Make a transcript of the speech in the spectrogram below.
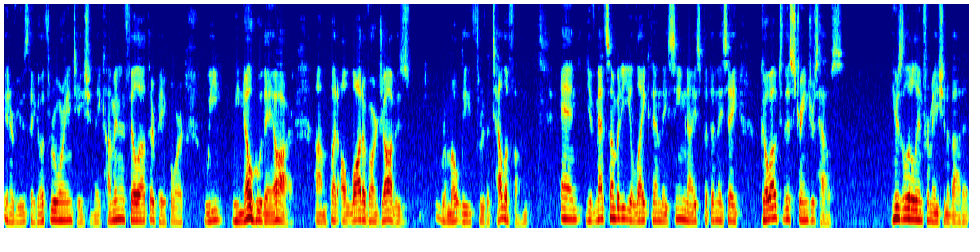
interviews, they go through orientation, they come in and fill out their paperwork. We we know who they are. Um, but a lot of our job is remotely through the telephone and you've met somebody, you like them, they seem nice, but then they say, go out to this stranger's house. Here's a little information about it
